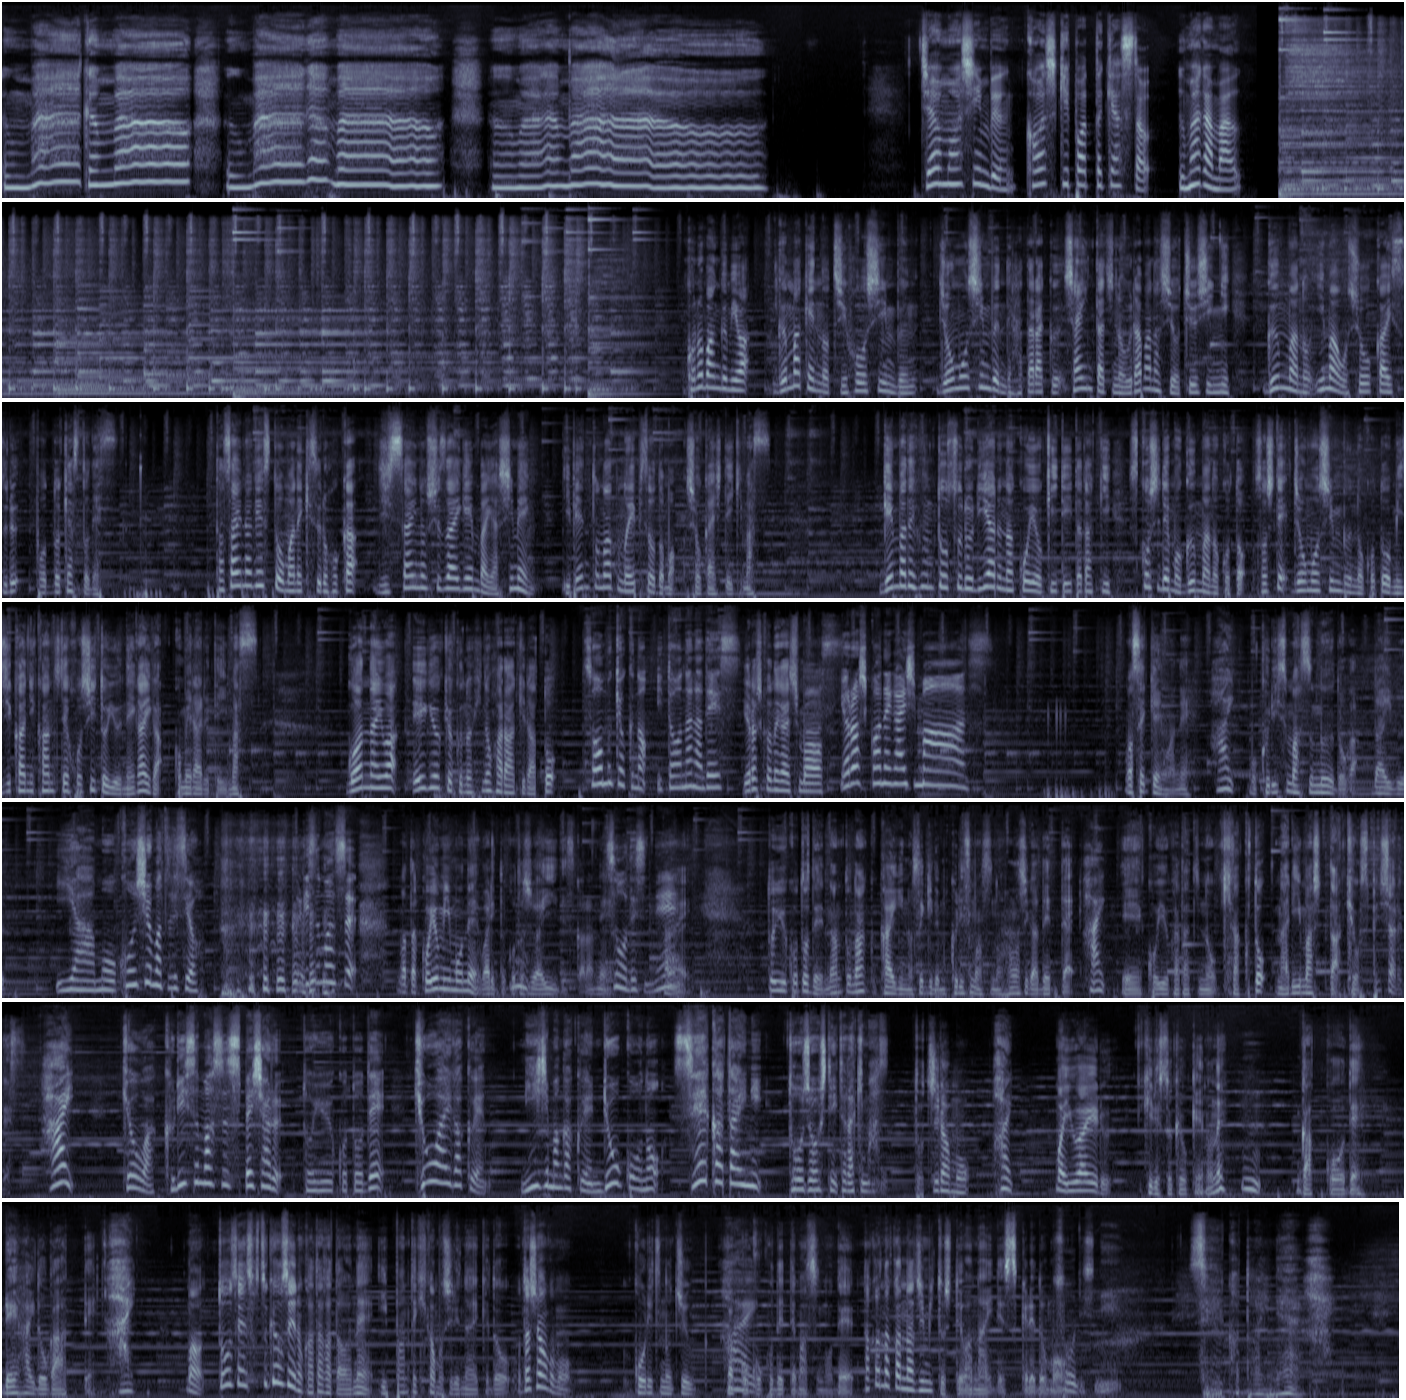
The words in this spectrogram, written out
馬が舞う、馬が舞う、馬が舞う。縄文新聞公式ポッドキャスト、馬が舞う。この番組は群馬県の地方新聞縄文新聞で働く社員たちの裏話を中心に群馬の今を紹介するポッドキャストです多彩なゲストをお招きするほか実際の取材現場や紙面イベントなどのエピソードも紹介していきます。現場で奮闘するリアルな声を聞いていただき少しでも群馬のことそして縄文新聞のことを身近に感じてほしいという願いが込められています。ご案内は営業局の日野原明と総務局の伊藤奈々です。よろしくお願いします、よろしくお願いします。まあ、世間はねはい。もうクリスマスムードがだいぶいやーもう今週末ですよ。クリスマス。また暦もね割と今年はいいですからね、そうですね。はい、ということでなんとなく会議の席でもクリスマスの話が出て、はい。えーこういう形の企画となりました。今日スペシャルです。はい。今日はクリスマススペシャルということで共愛学園新島学園両校の聖歌隊に登場していただきます。どちらも、はい。まあ、いわゆるキリスト教系のね、うん。学校で礼拝堂があってはいまあ当然卒業生の方々はね一般的かもしれないけど私なんかも公立の中はい。学校ここ出てますので、なかなか馴染みとしてはないですけれどそもうですね。聖歌隊ね。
